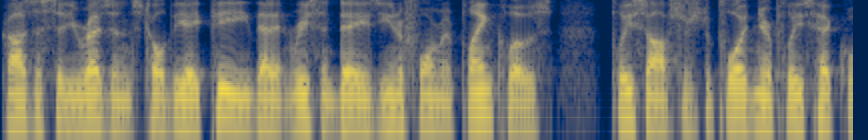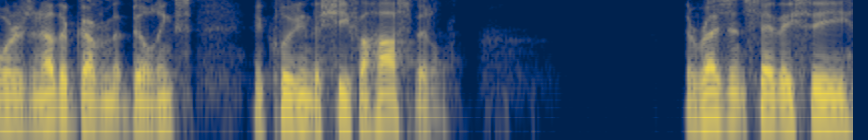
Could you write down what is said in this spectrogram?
Gaza City residents told the AP that in recent days, uniform and plainclothes police officers deployed near police headquarters and other government buildings, including the Shifa Hospital. The residents say they see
